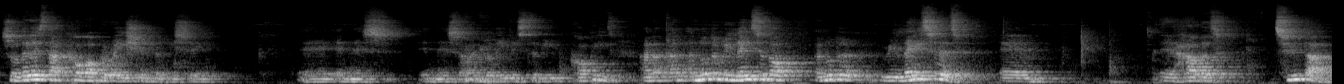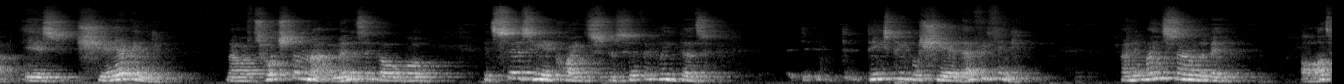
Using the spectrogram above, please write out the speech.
So there is that cooperation that we see uh, in this in this, I believe it's to be copied. And, and another related another related um, uh, habit to that is sharing. Now I've touched on that a minute ago, but it says here quite specifically that these people shared everything. And it might sound a bit odd,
